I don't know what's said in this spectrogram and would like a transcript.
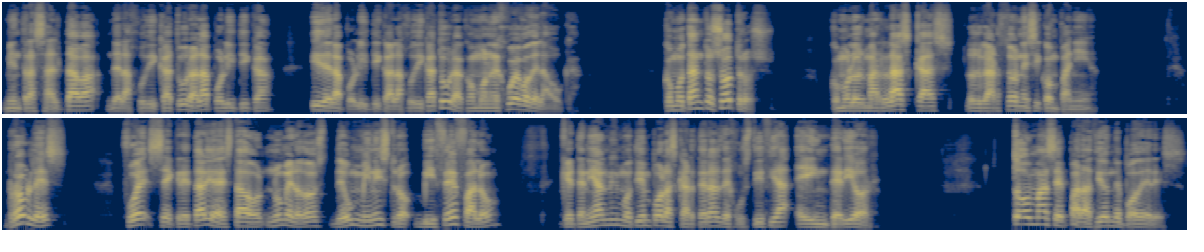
mientras saltaba de la judicatura a la política y de la política a la judicatura, como en el juego de la oca. Como tantos otros, como los marlascas, los garzones y compañía. Robles fue secretaria de Estado número dos de un ministro bicéfalo que tenía al mismo tiempo las carteras de Justicia e Interior. Toma separación de poderes.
